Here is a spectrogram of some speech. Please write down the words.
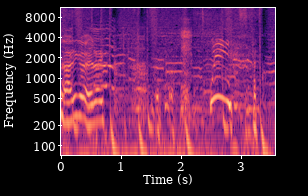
아니고, like. Whee!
